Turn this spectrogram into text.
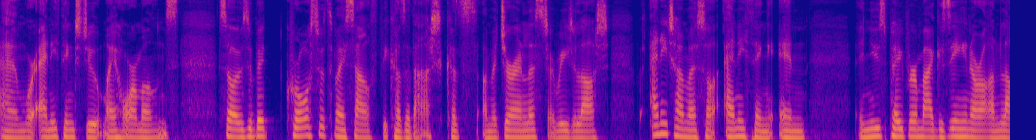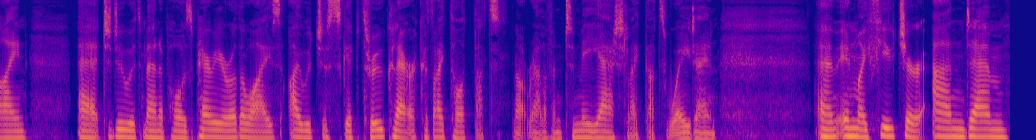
um, were anything to do with my hormones. So I was a bit cross with myself because of that, because I'm a journalist, I read a lot. Anytime I saw anything in a newspaper, magazine, or online uh, to do with menopause, peri or otherwise, I would just skip through Claire because I thought that's not relevant to me yet. Like that's way down um, in my future. And um,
